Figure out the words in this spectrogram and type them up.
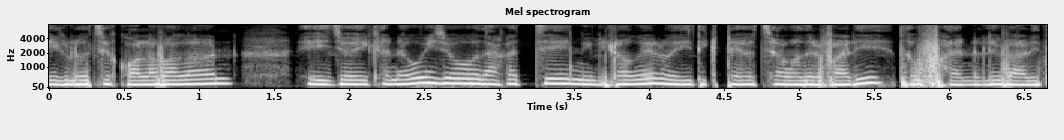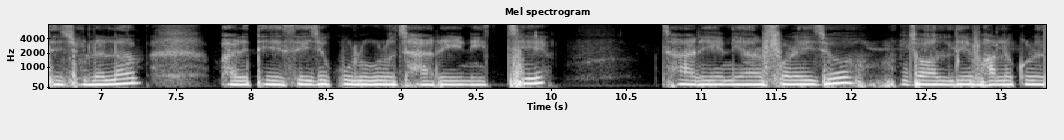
এইগুলো হচ্ছে কলা বাগান। এই যে এখানে, ওই যে দেখাচ্ছে নীল রঙের, ওই দিকটাই হচ্ছে আমাদের বাড়ি। তো ফাইনালি বাড়িতে চলে এলাম। বাড়িতে এসে এই যে কুলগুলো ছাড়িয়ে নিচ্ছি। ছাড়িয়ে নেওয়ার পরে এই যে জল দিয়ে ভালো করে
